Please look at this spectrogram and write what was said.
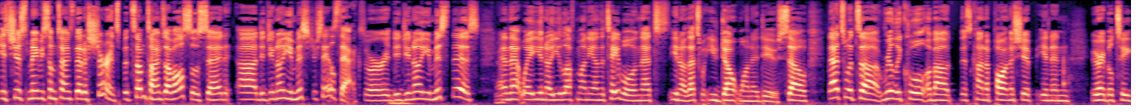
it's just maybe sometimes that assurance but sometimes i've also said uh, did you know you missed your sales tax? Or did you know you missed this? And that way you know you left money on the table and that's you know that's what you don't want to do. So that's what's uh, really cool about this kind of partnership in and you're able to,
